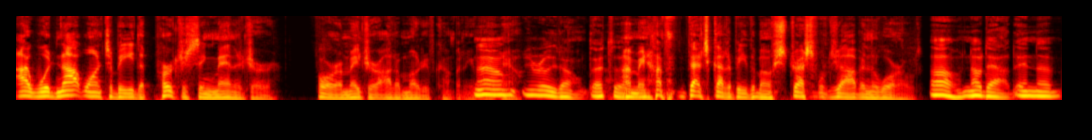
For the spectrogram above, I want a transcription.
I would not want to be the purchasing manager for a major automotive company. No, right you really don't. That's a, I mean, that's got to be the most stressful job in the world. Oh, no doubt. And the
